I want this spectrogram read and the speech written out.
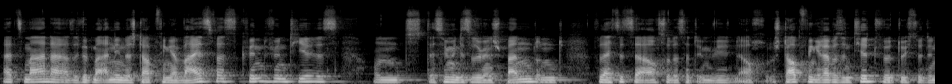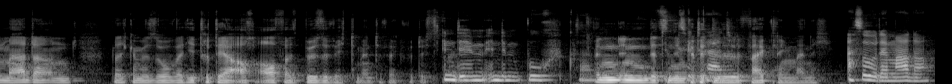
als Marder. Also ich würde mal annehmen, dass Staubfinger weiß, was Quinn für ein Tier ist und deswegen finde ich das so ganz spannend und vielleicht ist es ja auch so, dass halt irgendwie auch Staubfinger repräsentiert wird durch so den Marder und Vielleicht können wir so, weil hier tritt er ja auch auf als Bösewicht im Endeffekt, würde ich sagen. In dem, in dem Buch quasi. In, in, jetzt in dem Zitat. Kapitel Feigling, meine ich. Ach so, der Marder.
